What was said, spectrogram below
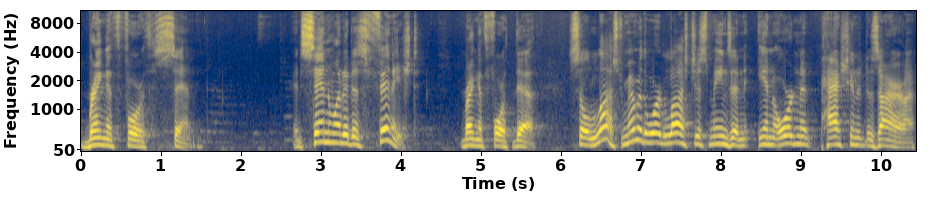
bringeth forth sin. And sin, when it is finished, bringeth forth death. So, lust, remember the word lust just means an inordinate, passionate desire.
